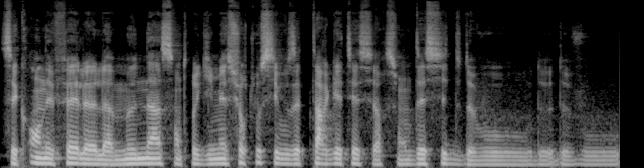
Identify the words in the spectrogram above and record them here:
c'est qu'en effet, la, menace, entre guillemets, surtout si vous êtes targeté, c'est-à-dire si on décide de vous, de, vous,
